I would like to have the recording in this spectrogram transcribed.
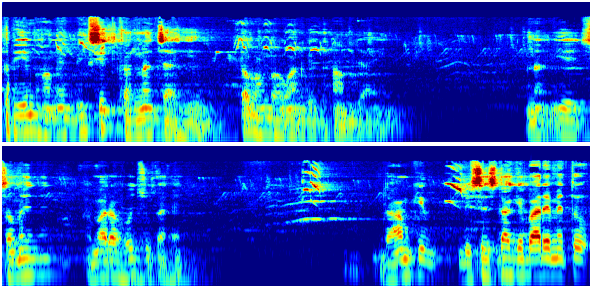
प्रेम हमें विकसित करना चाहिए, तब हम भगवान के धाम जाएँगे। ना, ये समय हमारा हो चुका है। धाम की विशेषता के बारे में तो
